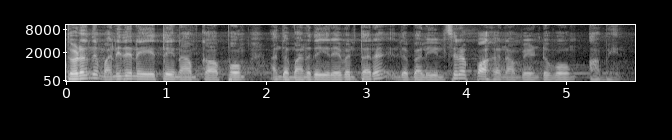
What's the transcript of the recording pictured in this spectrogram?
தொடர்ந்து மனித நேயத்தை நாம் காப்போம். அந்த மனதை இறைவன் தர இந்த பலியில் சிறப்பாக நாம் வேண்டுவோம். ஆமீன்.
